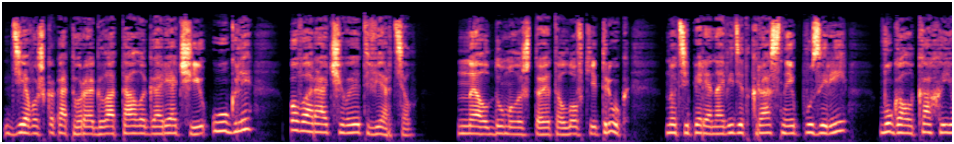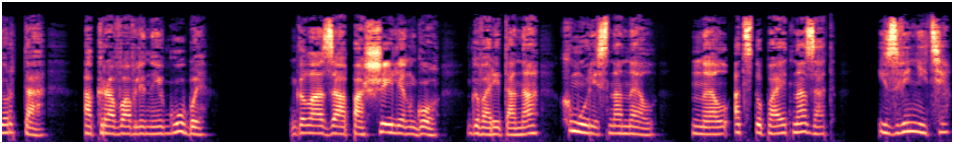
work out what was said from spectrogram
Девушка, которая глотала горячие угли, поворачивает вертел. Нелл думала, что это ловкий трюк, но теперь она видит красные пузыри в уголках ее рта, окровавленные губы. «Глаза по шиллингу», — говорит она, хмурясь на Нелл. Нелл отступает назад. «Извините».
